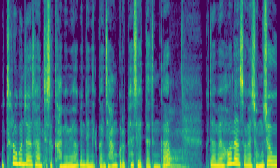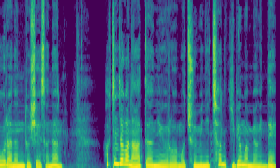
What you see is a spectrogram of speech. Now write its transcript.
뭐 트럭 운전사한테서 감염이 확인되니까 이제 항구를 폐쇄했다든가 아, 그다음에 허난성의 정저우라는 도시에서는 확진자가 나왔다는 이유로 뭐 주민이 1,200만 명인데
